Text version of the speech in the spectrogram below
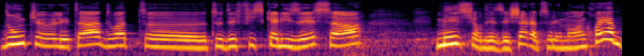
Donc, euh, l'État doit te, défiscaliser ça, mais sur des échelles absolument incroyables.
